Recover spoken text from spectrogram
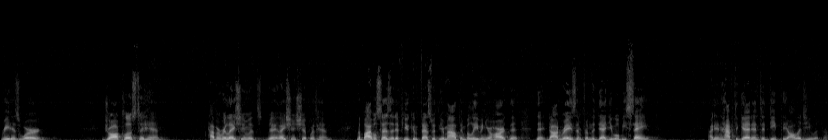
Read his word. Draw close to him. Have a relation with, relationship with him. The Bible says that if you confess with your mouth and believe in your heart that, that God raised them from the dead, you will be saved. I didn't have to get into deep theology with them.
